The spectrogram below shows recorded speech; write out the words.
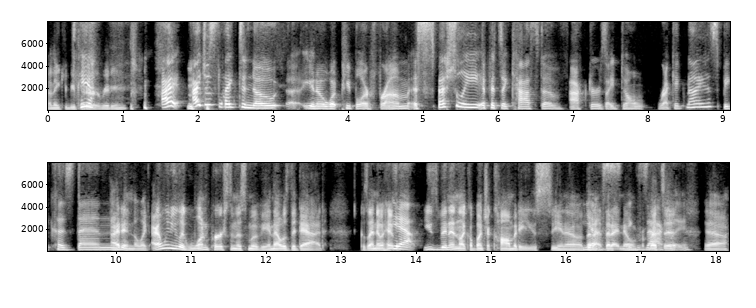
I think you'd be better Yeah. at reading. I I just like to note, uh, you know, what people are from, especially if it's a cast of actors I don't recognize, because then I didn't know like I only knew like one person in this movie, and that was the dad. Because I know him Yeah, he's been in like a bunch of comedies, you know, that, I, that I know him from. That's it. Yeah.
